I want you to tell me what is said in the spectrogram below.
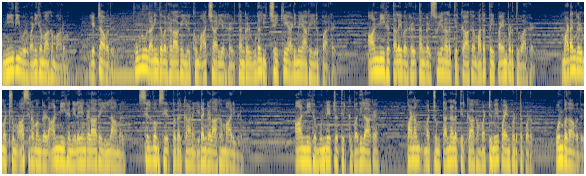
நீதி ஒரு வணிகமாக மாறும். எட்டாவது பூநூல் அணிந்தவர்களாக இருக்கும் ஆச்சாரியர்கள் தங்கள் உடல் இச்சைக்கே அடிமையாக இருப்பார்கள். ஆன்மீக தலைவர்கள் தங்கள் சுயநலத்திற்காக மதத்தை பயன்படுத்துவார்கள். மடங்கள் மற்றும் ஆசிரமங்கள் ஆன்மீக நிலையங்களாக இல்லாமல் செல்வம் சேர்ப்பதற்கான இடங்களாக மாறிவிடும். ஆன்மீக முன்னேற்றத்திற்கு பதிலாக பணம் மற்றும் தன்னலத்திற்காக மட்டுமே பயன்படுத்தப்படும். ஒன்பதாவது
